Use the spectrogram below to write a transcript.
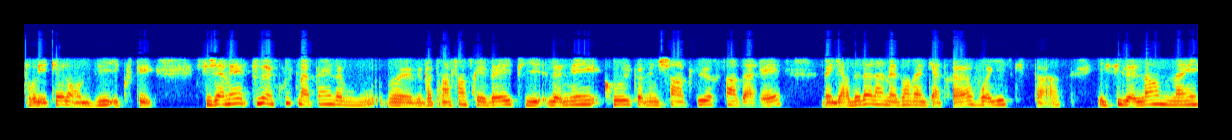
pour lesquels on dit, écoutez, si jamais tout d'un coup ce matin, là, vous, euh, votre enfant se réveille puis le nez coule comme une champlure sans arrêt, ben gardez-le à la maison 24 heures, voyez ce qui se passe. Et si le lendemain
